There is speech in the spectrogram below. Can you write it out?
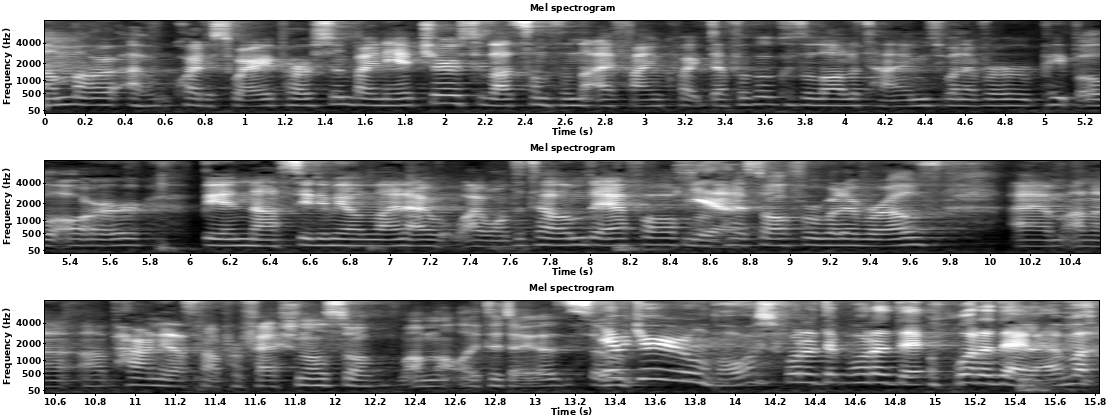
am a, a, quite a sweary person by nature, so that's something that I find quite difficult because a lot of times, whenever people are being nasty to me online, I, I want to tell them to f off or Yeah. piss off or whatever else. Um, and uh, apparently that's not professional, so I'm not allowed to do it. So yeah, but you're your own boss. What a what a di- what a dilemma.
